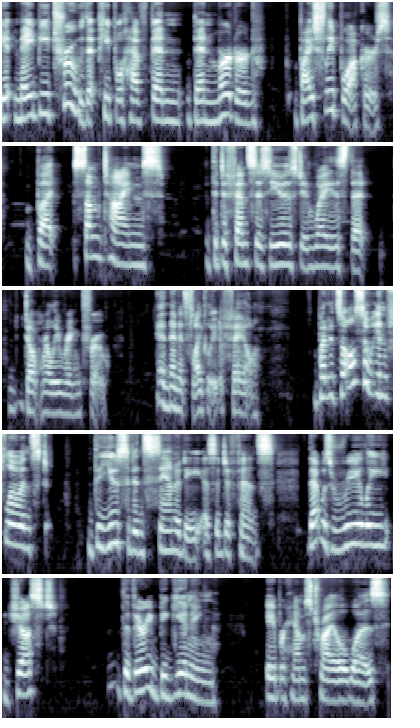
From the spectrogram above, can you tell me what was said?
it may be true that people have been been murdered by sleepwalkers, but sometimes the defense is used in ways that don't really ring true. And then it's likely to fail. But it's also influenced the use of insanity as a defense. That was really just the very beginning Abraham's trial was.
